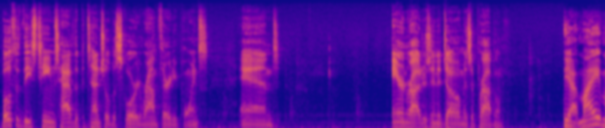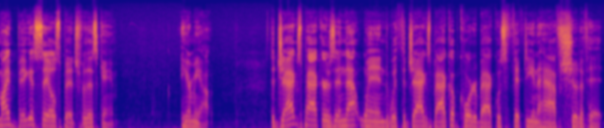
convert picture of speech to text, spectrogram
both of these teams have the potential to score around 30 points and Aaron Rodgers in a dome is a problem. Yeah, my my biggest sales pitch for this game. Hear me out. The Jags Packers in that wind with the Jags backup quarterback was 50 and a half should have hit.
